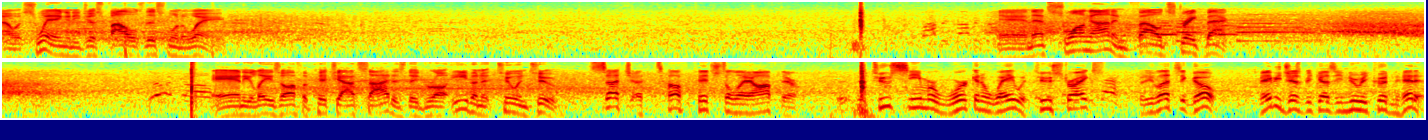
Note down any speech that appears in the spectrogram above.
Now a swing, and he just fouls this one away. And that's swung on and fouled straight back. And he lays off a pitch outside as they draw even at two and two. Such a tough pitch to lay off there. The two-seamer working away with two strikes, but he lets it go. Maybe just because he knew he couldn't hit it.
